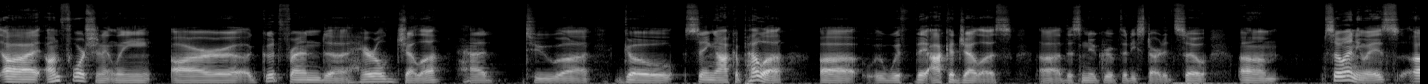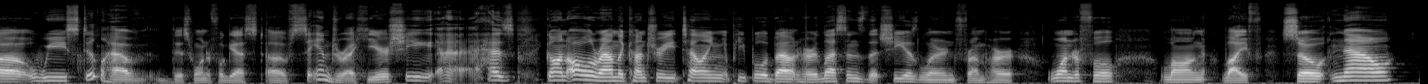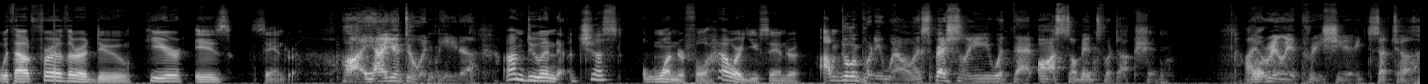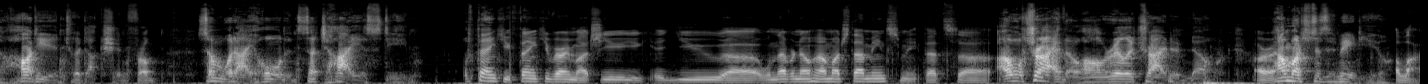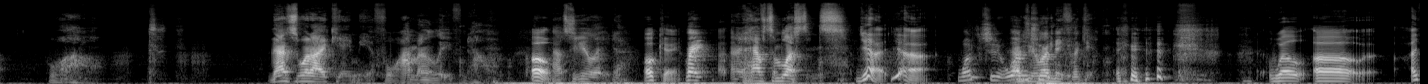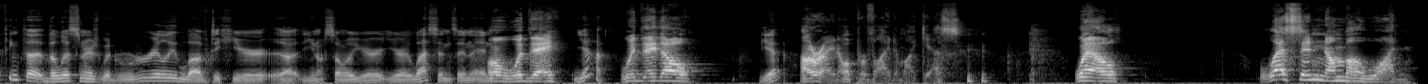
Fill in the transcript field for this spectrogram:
uh, unfortunately, our uh, good friend uh, Harold Jella had to uh, go sing a cappella uh, with the Acajellas, uh, this new group that he started. So, um, so anyways, uh, we still have this wonderful guest of Sandra here. She uh, has gone all around the country telling people about her lessons that she has learned from her wonderful long life. So now, without further ado, here is Sandra. Hi, how you doing, Peter? I'm doing just wonderful. How are you, Sandra? I'm doing pretty well, especially with that awesome introduction. I really appreciate such a hearty introduction from someone I hold in such high esteem. Thank you, thank you very much. You you uh, will never know how much that means to me. That's uh, I will try, though. I'll really try to know. all right. How much does it mean to you? a lot. Wow. That's what I came here for. I'm gonna leave now. Oh, I'll see you later. okay. Wait, I have some lessons. Yeah, yeah. Why don't you? Why don't you you? let me forget? Well, uh, I think the the listeners would really love to hear, uh, you know, some of your your lessons and and Oh, would they? yeah, Would they, though? yeah. All right, I'll provide them, I guess. well, lesson number one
